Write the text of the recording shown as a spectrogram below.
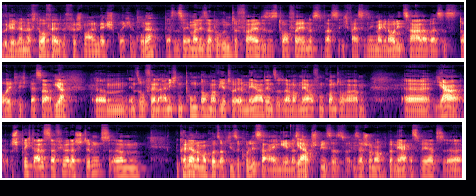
würde dann das Torverhältnis für Schmalenberg sprechen, oder? Das ist ja immer dieser berühmte Fall, dieses Torverhältnis, was ich weiß jetzt nicht mehr genau die Zahl, aber es ist deutlich besser. Ja. Ähm, insofern eigentlich ein Punkt nochmal virtuell mehr, den sie da noch mehr auf dem Konto haben. Äh, ja, spricht alles dafür, das stimmt. Ähm, wir können ja noch mal kurz auf diese Kulisse eingehen des ja. Topspiels. Das ist ja schon auch bemerkenswert. Äh,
